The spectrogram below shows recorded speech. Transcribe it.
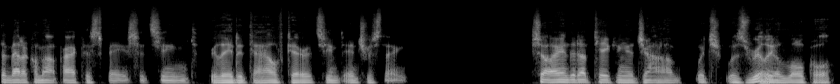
the medical malpractice space. It seemed related to healthcare. It seemed interesting. So I ended up taking a job, which was really a local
